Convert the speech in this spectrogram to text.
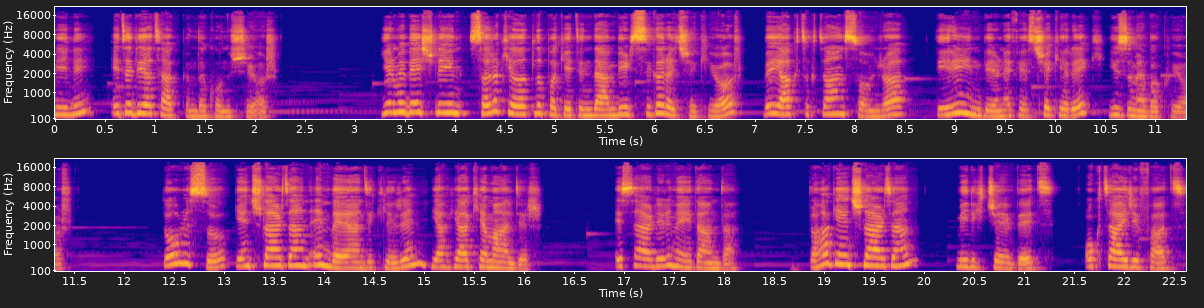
Veli edebiyat hakkında konuşuyor. 25'liğin sarı kağıtlı paketinden bir sigara çekiyor ve yaktıktan sonra derin bir nefes çekerek yüzüme bakıyor. Doğrusu gençlerden en beğendiklerim Yahya Kemal'dir. Eserleri meydanda. Daha gençlerden Melih Cevdet, Oktay Rifat,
